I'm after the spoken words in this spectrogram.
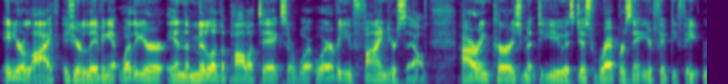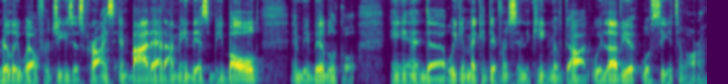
in your life, as you're living it, whether you're in the middle of the politics or wh- wherever you find yourself, our encouragement to you is just represent your 50 feet really well for Jesus Christ. And by that, I mean this be bold and be biblical. And uh, we can make a difference in the kingdom of God. We love you. We'll see you tomorrow.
